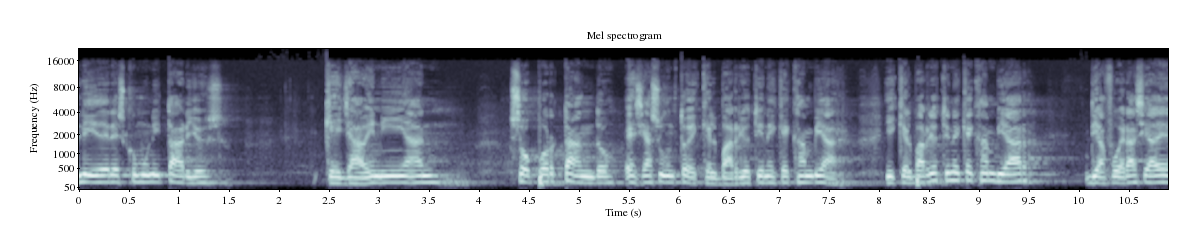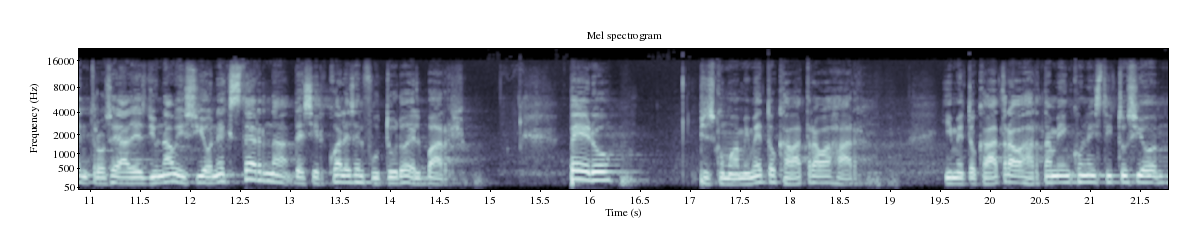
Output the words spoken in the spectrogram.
líderes comunitarios que ya venían soportando ese asunto de que el barrio tiene que cambiar y que el barrio tiene que cambiar de afuera hacia adentro, o sea, desde una visión externa, decir cuál es el futuro del barrio. Pero, pues como a mí me tocaba trabajar y me tocaba trabajar también con la institución,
